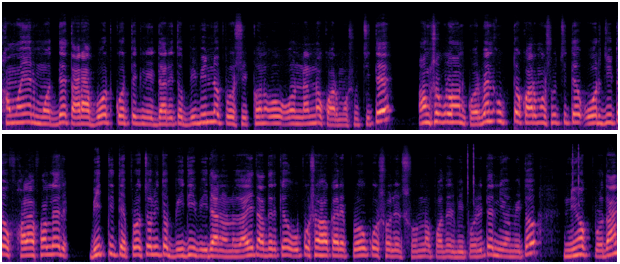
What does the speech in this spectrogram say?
সময়ের মধ্যে তারা বোর্ড কর্তৃক নির্ধারিত বিভিন্ন প্রশিক্ষণ ও অন্যান্য কর্মসূচিতে অংশগ্রহণ করবেন। উক্ত কর্মসূচিতে অর্জিত ফলাফলের ভিত্তিতে প্রচলিত বিধি বিধান অনুযায়ী তাদেরকে উপসহকারে প্রকৌশলীর শূন্য পদের বিপরীতে নিয়মিত নিয়োগ প্রদান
